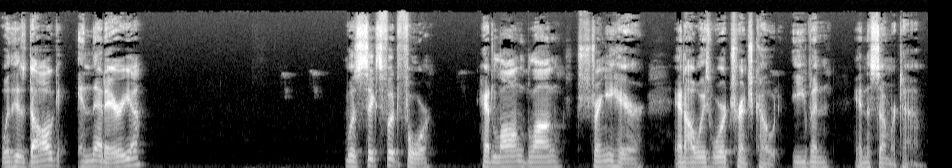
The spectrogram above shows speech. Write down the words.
with his dog in that area was six foot four, had long blonde stringy hair, and always wore a trench coat, even in the summertime.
